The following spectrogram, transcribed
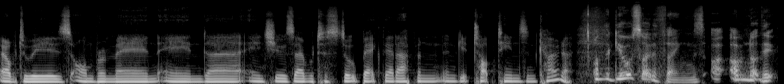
Alpe d'Huez, Embrunman, and uh, and she was able to still back that up and, and get top tens in Kona. On the girl side of things, I, I'm not that.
